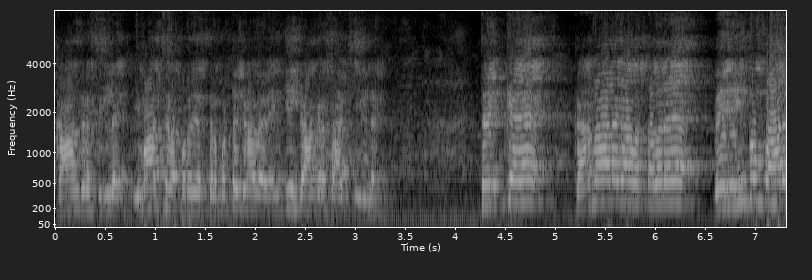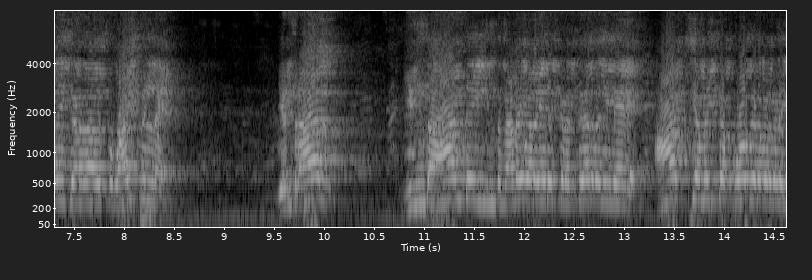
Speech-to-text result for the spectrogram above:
காங்கிரஸ் இல்ல. இமாச்சல பிரதேசத்துல மட்டும் வேற எங்கேயும் காங்கிரஸ் ஆட்சி இல்லை. தெற்க கர்நாடகாவை தவிர வேற எங்கும் பாரதிய ஜனதாவுக்கு வாய்ப்பில்லை. என்றால் இந்த ஆண்டு இந்த நடைபெற இருக்கிற தேர்தலிலே ஆட்சி அமைக்க போகிறவர்களை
